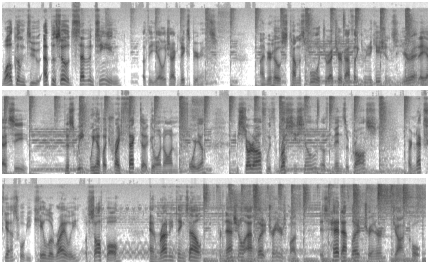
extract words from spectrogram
Welcome to episode 17 of the Yellow Jacket Experience. I'm your host, Thomas Poole, Director of Athletic Communications here at AIC. This week we have a trifecta going on for you. We start off with Rusty Stone of men's lacrosse. Our next guest will be Kayla Riley of softball. And rounding things out for National Athletic Trainers Month is head athletic trainer John Culp.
